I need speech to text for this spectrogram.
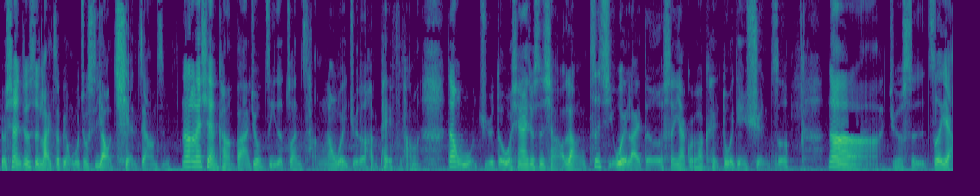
有些人就是来这边，我就是要钱这样子。那那些人可能本来就有自己的专长，然后我也觉得很佩服他们。但我觉得我现在就是想要让自己未来的生涯规划可以多一点选择。那就是这样。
